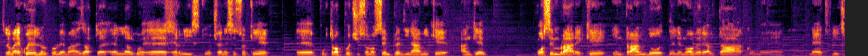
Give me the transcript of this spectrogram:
Secondo me è quello il problema, esatto, è, è, è, è il rischio, cioè nel senso che eh, purtroppo ci sono sempre dinamiche, anche può sembrare che entrando delle nuove realtà come Netflix,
